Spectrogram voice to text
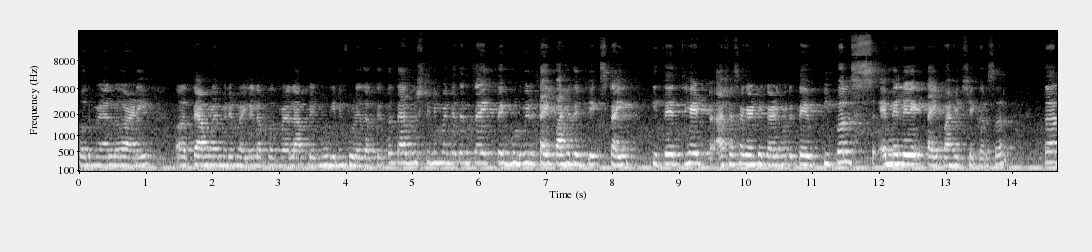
पद मिळालं आणि त्यामुळे म्हणजे महिलेला पद मिळालं आपली भगिनी पुढे जाते. तर त्या दृष्टीने म्हणजे त्यांचा एक ते गुडविल टाईप आहे त्यांची एक स्टाईल की ते थेट अशा सगळ्या ठिकाणी म्हणजे ते people's M L A type आहेत शेखर सर तर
